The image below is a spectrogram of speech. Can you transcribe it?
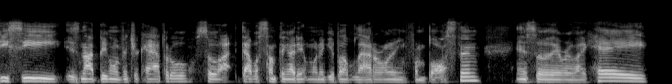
DC is not big on venture capital. So I, that was something I didn't want to give up lateraling from Boston. And so they were like, hey,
